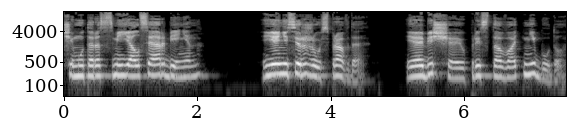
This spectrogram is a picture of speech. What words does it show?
Чему-то рассмеялся Арбенин. «Я не сержусь, правда. И обещаю, приставать не буду».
